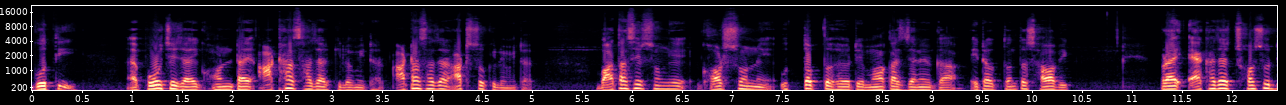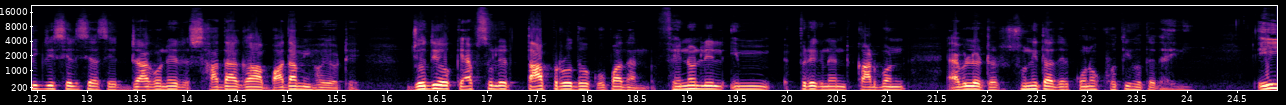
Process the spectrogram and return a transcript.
গতি পৌঁছে যায় ঘন্টায় আঠাশ হাজার কিলোমিটার, আঠাশ হাজার আটশো কিলোমিটার। বাতাসের সঙ্গে ঘর্ষণে উত্তপ্ত হয়ে ওঠে মহাকাশযানের গা। এটা অত্যন্ত স্বাভাবিক। প্রায় এক হাজার ছশো ডিগ্রি সেলসিয়াসে ড্রাগনের সাদা গা বাদামি হয়ে ওঠে। যদিও ক্যাপসুলের তাপরোধক উপাদান ফেনোলিল ইমপ্রেগনেন্ট কার্বন অ্যাবলেটর, সুনিতাদের কোনো ক্ষতি হতে দেয়নি। এই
